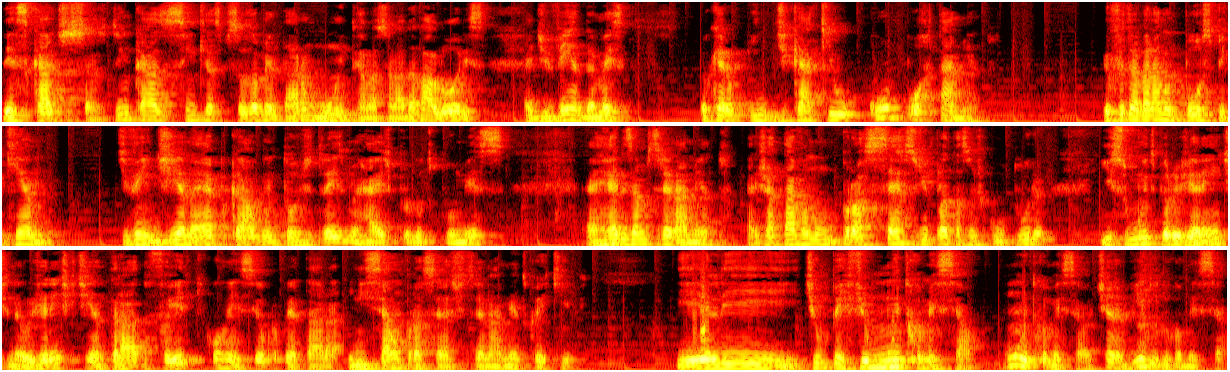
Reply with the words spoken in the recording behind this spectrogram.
desse caso de sucesso. Tem casos, sim, que as pessoas aumentaram muito relacionado a valores é de venda, mas eu quero indicar aqui o comportamento. Eu fui trabalhar num posto pequeno, que vendia na época algo em torno de 3 mil reais de produtos por mês, é, realizamos treinamento, é, já estava num processo de implantação de cultura, isso muito pelo gerente, né? O gerente que tinha entrado foi ele que convenceu o proprietário a iniciar um processo de treinamento com a equipe. E ele tinha um perfil muito comercial, muito comercial, tinha vindo do comercial.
